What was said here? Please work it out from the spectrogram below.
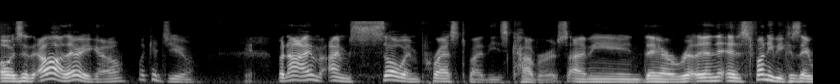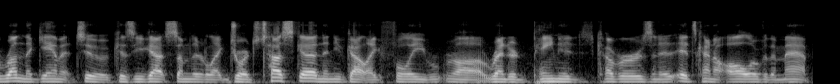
Oh, is it? Oh, there you go. Look at you. But I'm I'm so impressed by these covers. I mean, they are really, and it's funny because they run the gamut too. Because you got some that are like George Tuska, and then you've got like fully uh, rendered painted covers, and it, it's kind of all over the map.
